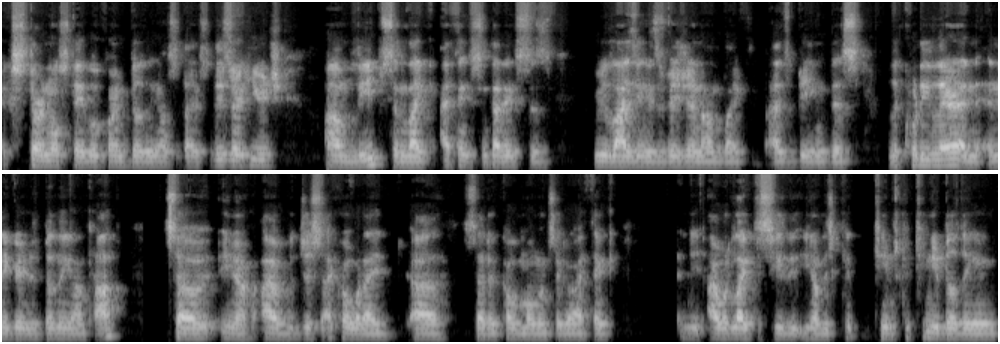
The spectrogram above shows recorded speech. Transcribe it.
external stablecoin building on Synthetix. So these are huge um, leaps, and like I think Synthetix is realizing its vision on like as being this liquidity layer and integrators building on top. So you know, I would just echo what I uh, said a couple moments ago. I think I would like to see that you know these teams continue building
